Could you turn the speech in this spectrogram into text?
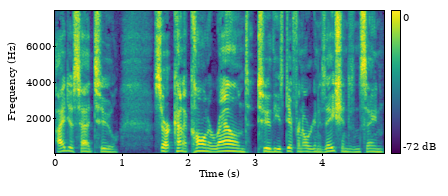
I just had to start kind of calling around to these different organizations and saying,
